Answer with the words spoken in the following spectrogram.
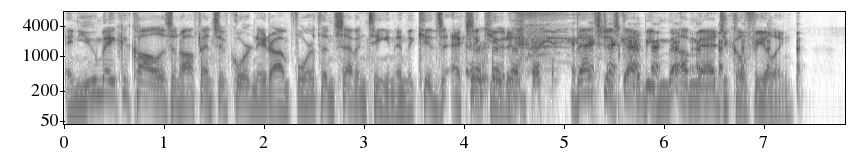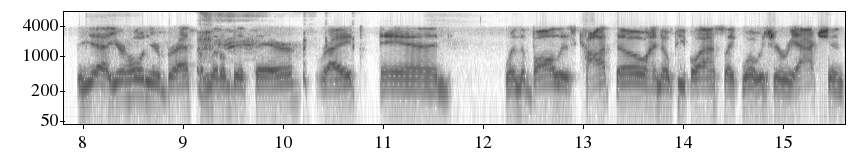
and you make a call as an offensive coordinator on fourth and seventeen, and the kids execute it, that's just got to be a magical feeling. Yeah, you're holding your breath a little bit there, right? And when the ball is caught, though, I know people ask, like, what was your reaction?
